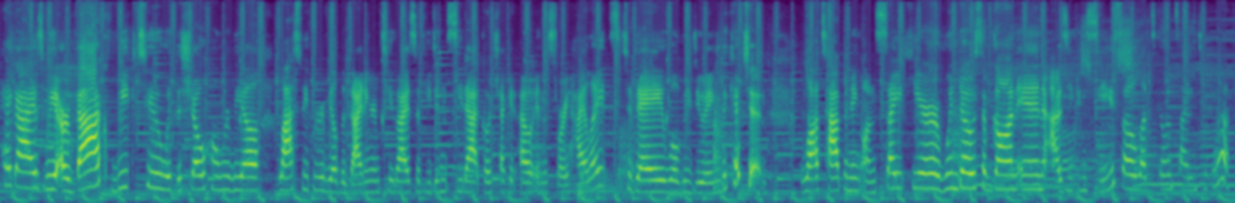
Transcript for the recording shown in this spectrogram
Hey guys, we are back week two with the show home reveal. Last week we revealed the dining room to you guys, so if you didn't see that, go check it out in the story highlights. Today we'll be doing the kitchen. Lots happening on site here. Windows have gone in, as you can see, so let's go inside and take a look.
